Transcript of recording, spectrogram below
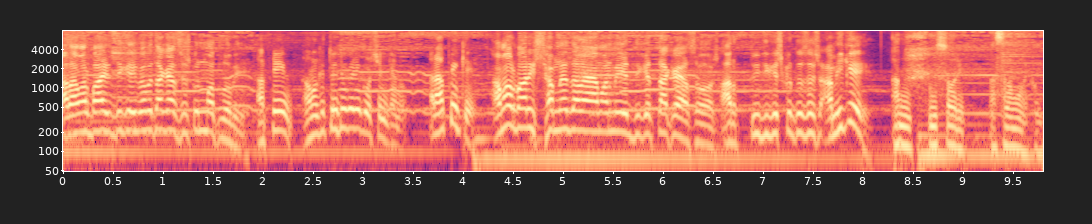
আর আমার বাড়ির দিকে এইভাবে তাকায় আছিস কোন মতলবে? আপনি আমাকে তুই তো করে করছেন কেন? আর আপনি কে? আমার বাড়ির সামনে দাঁড়ায় আমার মেয়ের দিকে তাকায় আসস আর তুই জিজ্ঞেস করতেছিস আমি কে? আমি সরি আসসালামু আলাইকুম।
